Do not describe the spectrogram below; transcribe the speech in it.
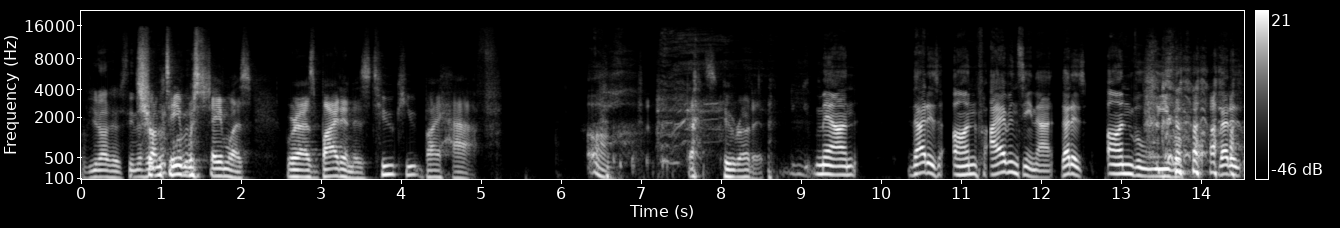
Have you not seen the Trump team Woman? was shameless, whereas Biden is too cute by half. Oh, That's who wrote it. man, that is un. I haven't seen that. That is unbelievable. that is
